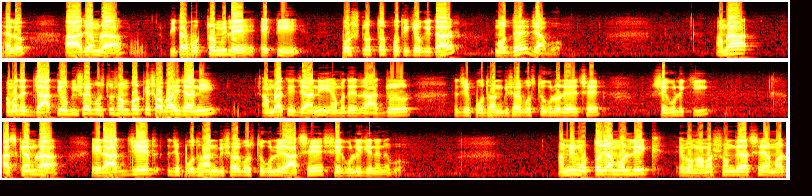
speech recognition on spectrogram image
হ্যালো আজ আমরা পিতা পুত্র মিলে একটি প্রশ্নোত্তর প্রতিযোগিতার মধ্যে যাব। আমরা আমাদের জাতীয় বিষয়বস্তু সম্পর্কে সবাই জানি। আমরা কি জানি আমাদের রাজ্যর যে প্রধান বিষয়বস্তুগুলো রয়েছে, সেগুলি কি? আজকে আমরা এই রাজ্যের যে প্রধান বিষয়বস্তুগুলি আছে, সেগুলি জেনে নেব। আমি মর্তজা মল্লিক এবং আমার সঙ্গে আছে আমার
